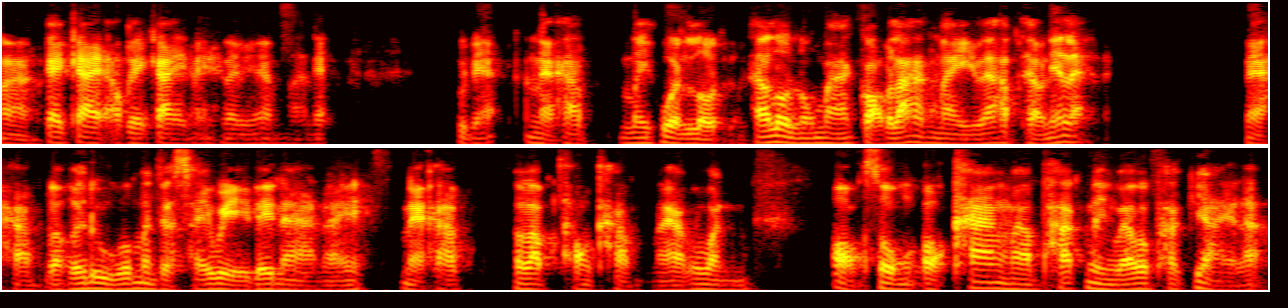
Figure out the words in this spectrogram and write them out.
อ่าใกล้ๆเอาใกล้ๆหน่อะไรเงี้ยมาเนี่ยคู่เนี้ยนะครับ ไม่ควรหล่นถ้าหล่นลงมากรอบล่างใหม่แล้วครับแถวนี้แหละ นะครับ เราก็ดูว่ามันจะไซด์เวย์ได้นานไหมนะครับสำหรับทองคำนะครับเพราะมันออกทรงออกข้างมาพักหนึ่งแล้วก็พักใหญ่ล้ว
